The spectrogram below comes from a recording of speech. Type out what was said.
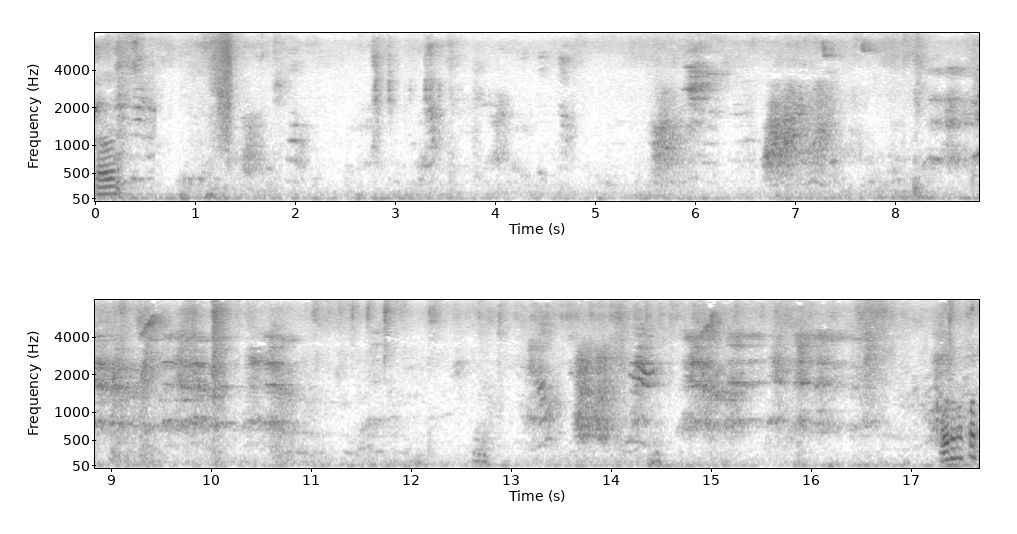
Oh. terus Bora motor.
